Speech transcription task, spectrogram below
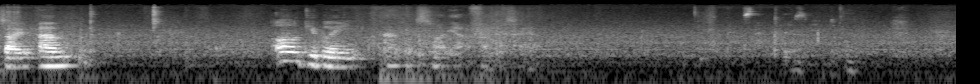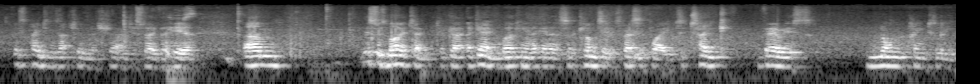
So, um, arguably, slightly out of focus here. This painting's actually in the show just over here. Um, this was my attempt, again, working in a, in a sort of clumsy, expressive way, to take various non-painterly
